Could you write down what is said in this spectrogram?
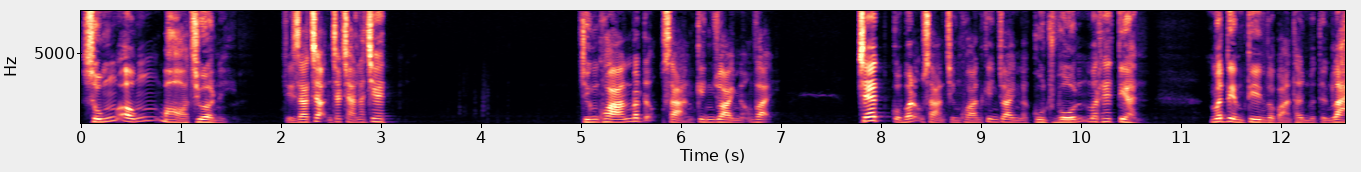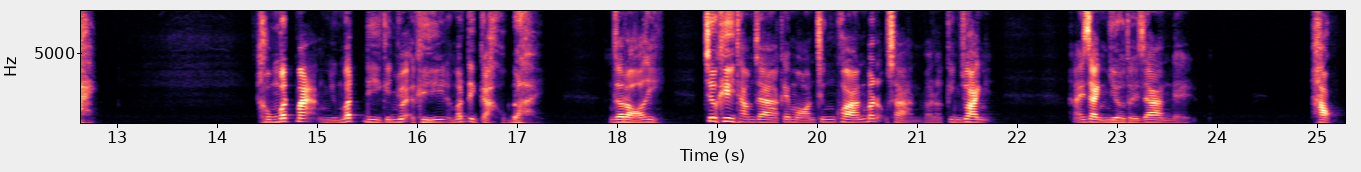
súng ống bò trườn ấy, thì ra trận chắc chắn là chết. Chứng khoán, bất động sản, kinh doanh nó cũng vậy. Chết của bất động sản, chứng khoán, kinh doanh là cụt vốn, mất hết tiền, mất niềm tin vào bản thân và tương lai. Không mất mạng nhưng mất đi cái nhuệ khí là mất đi cả cuộc đời. Do đó thì trước khi tham gia cái món chứng khoán, bất động sản và kinh doanh hãy dành nhiều thời gian để học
